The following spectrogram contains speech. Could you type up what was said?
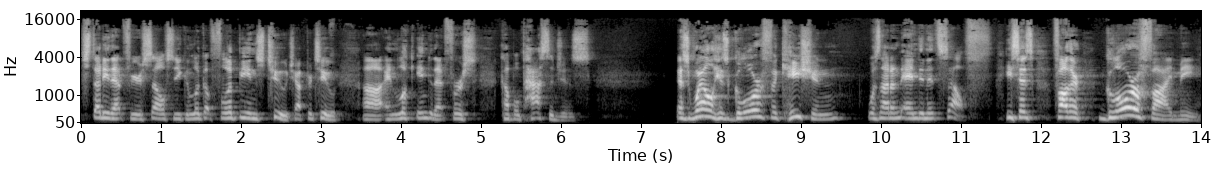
study that for yourself. So you can look up Philippians 2, chapter 2, uh, and look into that first couple passages. As well, his glorification was not an end in itself. He says, Father, glorify me.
